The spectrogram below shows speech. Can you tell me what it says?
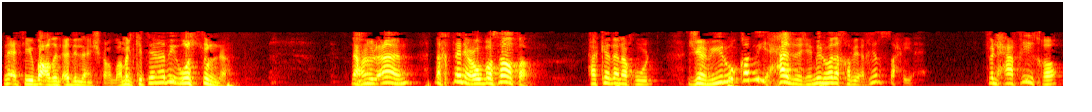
نأتي ببعض الأدلة إن شاء الله. من الكتاب والسنة. نحن الآن نقتنع ببساطة. هكذا نقول جميل وقبيح. هذا جميل وهذا قبيح. غير صحيح. في الحقيقة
